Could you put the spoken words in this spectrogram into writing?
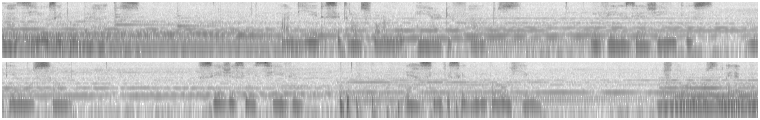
vazios e dobrados. Ali eles se transformam em artefatos em vez de agentes ou de emoção. Seja sensível, é assim que se limpa o rio. Os lobos levam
